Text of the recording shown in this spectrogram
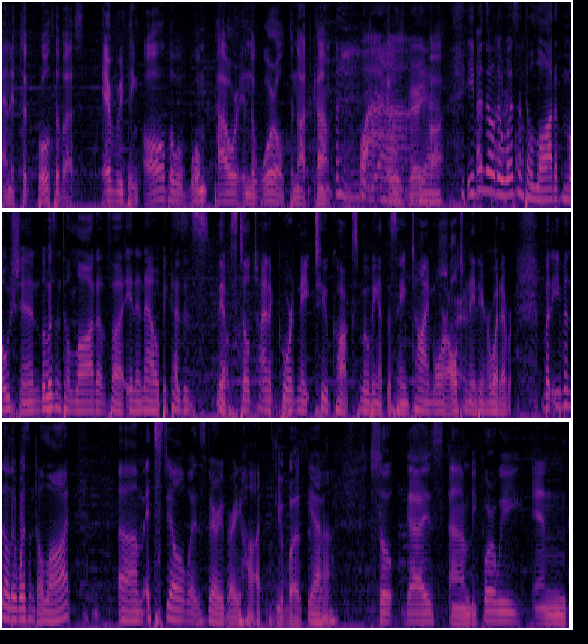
And it took both of us everything, all the won't power in the world to not come. Wow. It was very Yeah. hot. Even That's though there powerful. wasn't a lot of motion, there wasn't a lot of uh, in and out because it's you know still trying to coordinate two cocks moving at the same time or alternating or whatever. But even though there wasn't a lot, um, it still was very very hot. It was. it Yeah. was. So, guys, um, before we end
